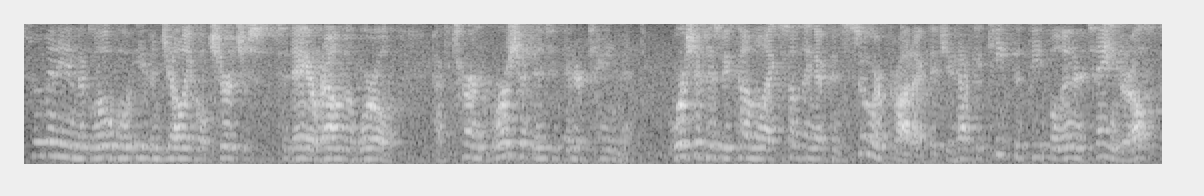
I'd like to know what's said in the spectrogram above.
Too many in the global evangelical churches today around the world have turned worship into entertainment. Worship has become like something, a consumer product that you have to keep the people entertained or else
